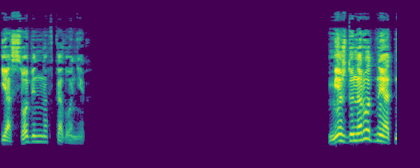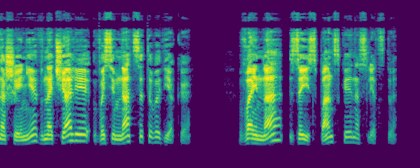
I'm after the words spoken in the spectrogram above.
и особенно в колониях. Международные отношения в начале XVIII века Война за испанское наследство.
